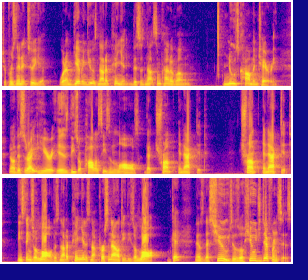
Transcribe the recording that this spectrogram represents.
to present it to you. What I'm giving you is not opinion. This is not some kind of um, news commentary. No, this right here is these are policies and laws that Trump enacted. Trump enacted. These things are law. There's not opinion, it's not personality. These are law. Okay, that's, huge. Those are huge differences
